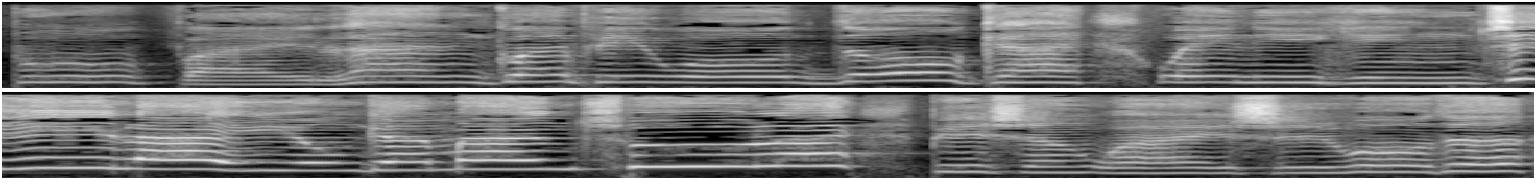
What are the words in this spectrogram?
不摆烂，怪癖我都改，为你硬起来，勇敢满出，别向外，是我的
